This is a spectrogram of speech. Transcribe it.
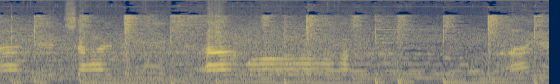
laging sa amor. Ay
